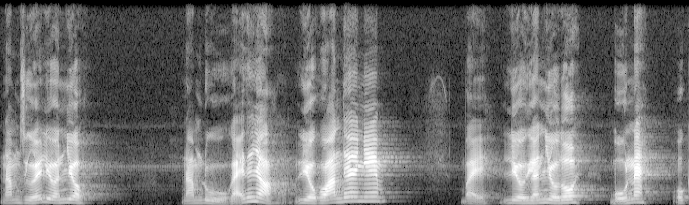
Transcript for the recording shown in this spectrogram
5 dưới liều ăn nhiều năm đủ gãy thế nhở? Liều khó ăn thế anh em. 7 liều thì ăn nhiều thôi. 4 này Ok.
